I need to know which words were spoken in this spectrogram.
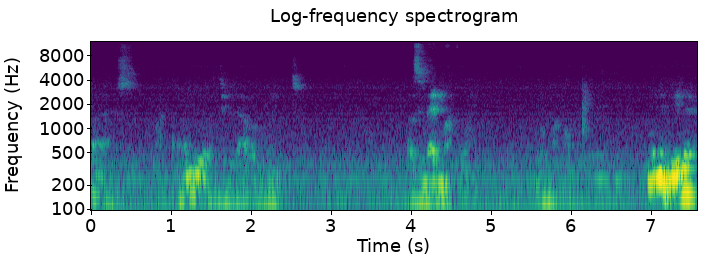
Vários. Macondo admirava muito. Rosemary Macon. Bom Macon. Bonnie Miller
